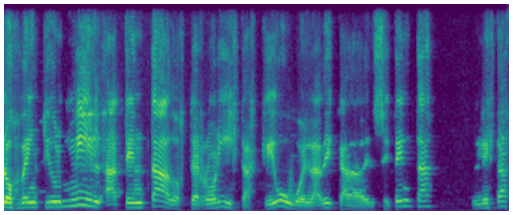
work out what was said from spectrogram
los 21.000 atentados terroristas que hubo en la década del 70, le está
